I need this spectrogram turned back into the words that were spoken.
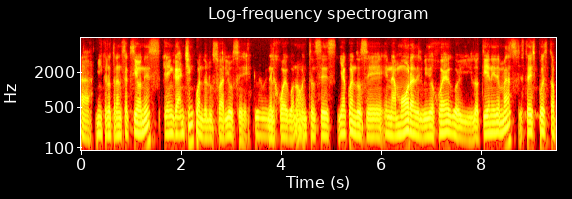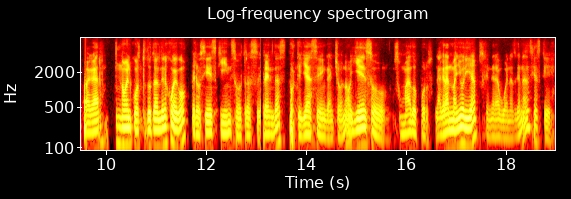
a microtransacciones que enganchen cuando el usuario se en el juego, ¿no? Entonces, ya cuando se enamora del videojuego y lo tiene y demás, está dispuesto a pagar no el costo total del juego, pero sí skins o otras prendas, porque ya se enganchó, ¿no? Y eso, sumado por la gran mayoría, pues genera buenas ganancias que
